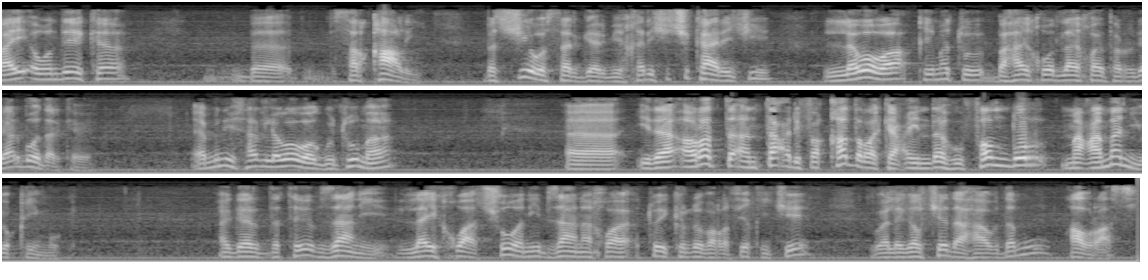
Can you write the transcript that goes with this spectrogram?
بای ئەوەندەیە کە سەرقاڵی بە چیەوە سەرگەرمی خەریکی چ کارێکی لەوەوە قیمەت و بەهای خۆت لای خۆی پەرگار بۆ دەرکەوێت منیش هەر لەوەوە گوتومە إذا أردت أن تعرف قدرك عنده فانظر مع من يقيمك ئەگەر دەتەوێت بزانی لای خوا چۆنی بزانە تۆی کردو بە ڕەفیقی کێ و لەگەڵ کێدا هاودەم و هاوڕاستی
